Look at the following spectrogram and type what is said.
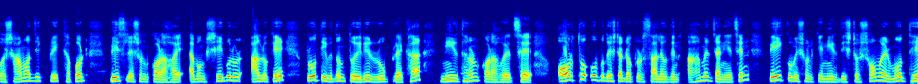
ও সামাজিক প্রেক্ষাপট বিশ্লেষণ করা হয় এবং সেগুলোর আলোকে প্রতিবেদন তৈরির রূপরেখা নির্ধারণ করা হয়েছে। অর্থ উপদেষ্টা ডক্টর সালেউদ্দিন আহমেদ জানিয়েছেন, পে কমিশনকে নির্দিষ্ট সময়ের মধ্যে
